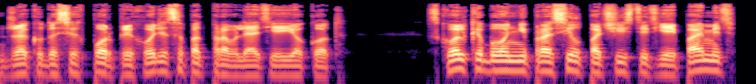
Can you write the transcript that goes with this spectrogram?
Джеку до сих пор приходится подправлять ее код. Сколько бы он ни просил почистить ей память,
